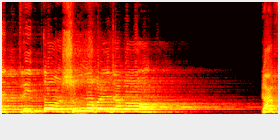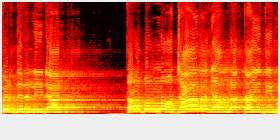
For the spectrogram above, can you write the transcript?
নেতৃত্ব শূন্য হয়ে যাব। কাফেরদের লিডার তারা বলল, যা লাগে আমরা তাই দিব।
